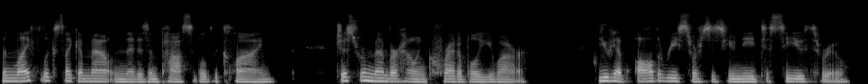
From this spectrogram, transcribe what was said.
When life looks like a mountain that is impossible to climb, just remember how incredible you are. You have all the resources you need to see you through.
